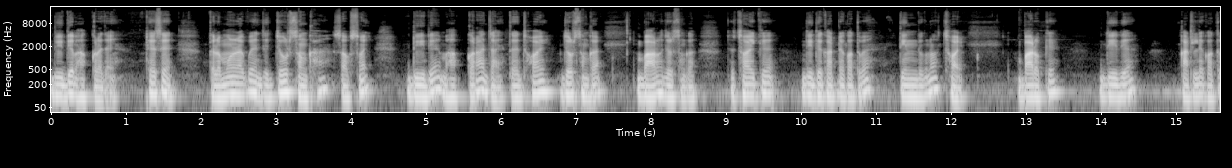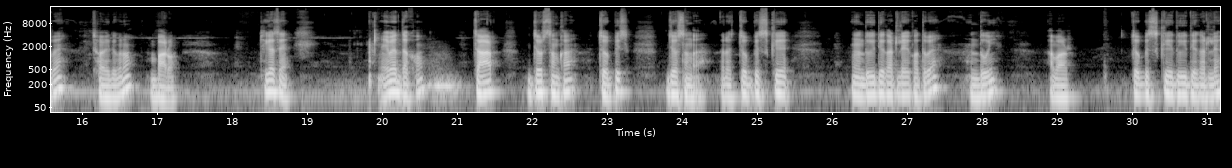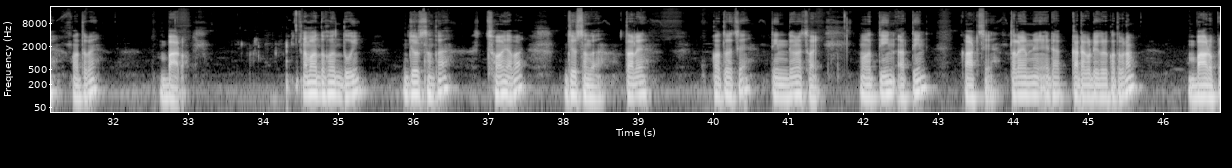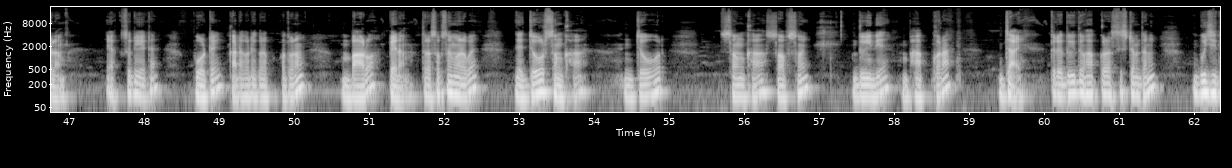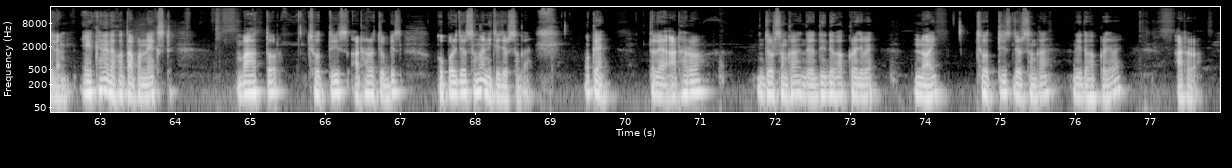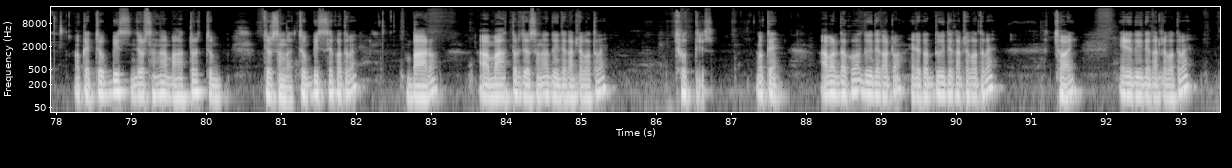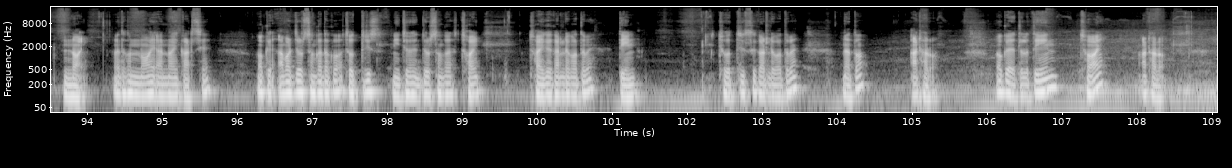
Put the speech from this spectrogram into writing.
দুই দিয়ে ভাগ করা যায়। ঠিক আছে? তাহলে মনে রাখবে যে জোর সংখ্যা সবসময় দুই দিয়ে ভাগ করা যায়। তাই ছয় জোর সংখ্যা, বারো জোর সংখ্যা। তো ছয়কে দুই দিয়ে কাটলে কত হবে? তিন দুগুণ ছয়। বারোকে দুই দিয়ে কাটলে কত হবে? ছয় দুগুণ বারো। ঠিক আছে? এবার দেখো, চার জোর সংখ্যা, চব্বিশ জোর সংখ্যা। তাহলে চব্বিশকে দুই দিয়ে কাটলে কত হবে? দুই। আবার চব্বিশকে দুই দিয়ে কাটলে কত হবে? বারো। আবার দেখো, দুই জোর সংখ্যা, ছয়, আবার জোর সংখ্যা। তাহলে কত হচ্ছে? তিন দুগুণে ছয়। তিন আর তিন কাটছে। তাহলে এমনি এটা কাটাকাটি করে কত পেলাম? বারো পেলাম। অ্যাকচুয়ালি এটা পুরোটাই কাটাকাটি করে কত পেলাম বারো পেলাম তাহলে সবসময় মনে রাখবে যে জোর সংখ্যা জোর সংখ্যা সবসময় দুই দিয়ে ভাগ করা যায়। তাহলে দুই দিয়ে ভাগ করার সিস্টেমটা আমি বুঝিয়ে দিলাম। এখানে দেখো তারপর নেক্সট বাহাত্তর, ছত্রিশ, আঠারো, চব্বিশ উপরে জোর সংখ্যা নিচে জোর সংখ্যা। ওকে তাহলে আঠারো জোর সংখ্যা দুই দিয়ে ভাগ করা যাবে নয়, ছত্রিশ জোর সংখ্যা, দুই দিয়ে ভাগ করা যাবে আঠারো। ওকে চব্বিশ জোর সংখ্যা বাহাত্তর জোর সংখ্যা চব্বিশে কত হবে বারো আর বাহাত্তর জোর সংখ্যা দুই দিয়ে কাটলে কত হবে ছত্রিশ ওকে আবার দেখো দুই দিয়ে কাটো এটা কত দুই দিয়ে কাটলে কত হবে ছয় এটা দুই দিয়ে কাটলে কত হবে নয় আর দেখো নয় আর নয় কাটছে ওকে আবার জোর সংখ্যা দেখো ছত্রিশ নিচে জোর সংখ্যা ছয় ছয়কে কাটলে কত হবে তিন ছত্রিশকে কাটলে কত হবে না তো আঠারো ওকে তাহলে তিন ছয় আঠারো।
